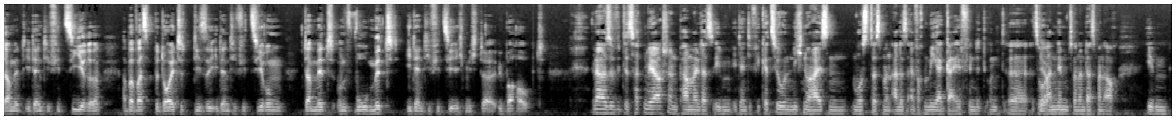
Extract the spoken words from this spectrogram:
damit identifiziere. Aber was bedeutet diese Identifizierung damit und womit identifiziere ich mich da überhaupt? Genau, also das hatten wir auch schon ein paar Mal, dass eben Identifikation nicht nur heißen muss, dass man alles einfach mega geil findet und äh, so Ja. annimmt, sondern dass man auch eben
